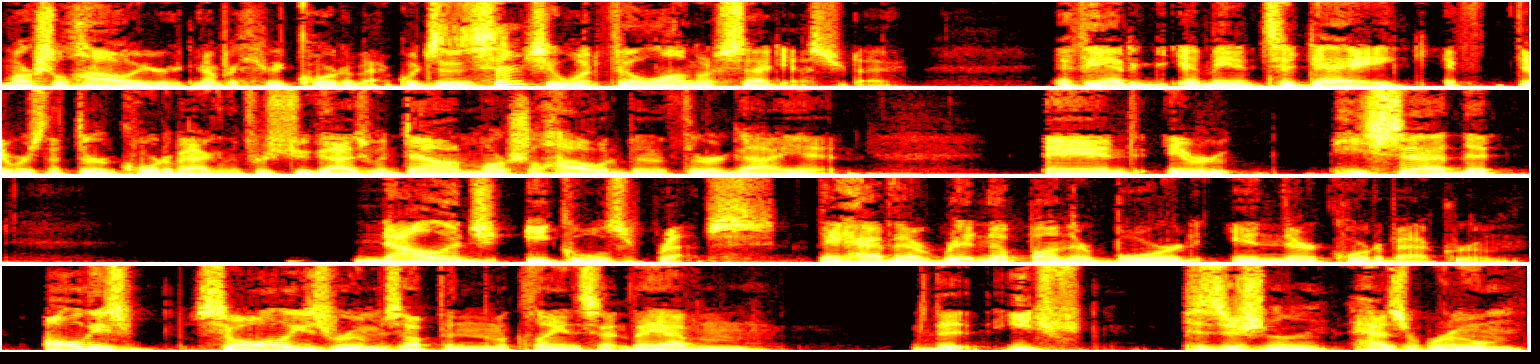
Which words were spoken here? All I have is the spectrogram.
Marshall Howell your number three quarterback? Which is essentially what Phil Longo said yesterday. If he had, I mean, today, if there was the third quarterback and the first two guys went down, Marshall Howell would have been the third guy in. And it, he said that knowledge equals reps. They have that written up on their board in their quarterback room. All these, so all these rooms up in the McClain Center, they have them. That each position has a room,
